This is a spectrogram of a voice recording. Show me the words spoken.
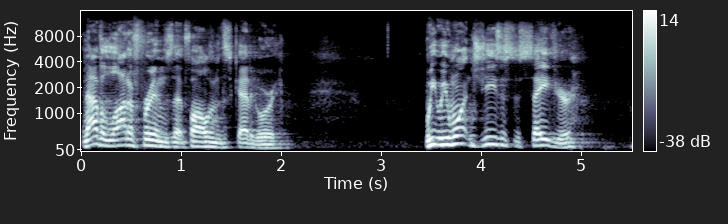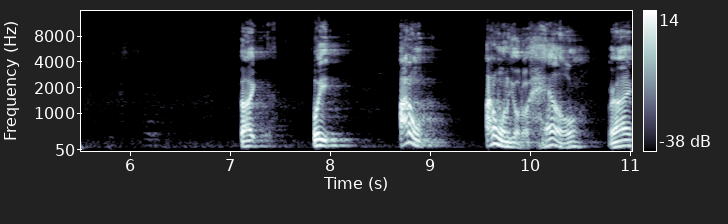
and I have a lot of friends that fall into this category. We, we want Jesus as Savior. Like, wait, I don't, I don't want to go to hell, right?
